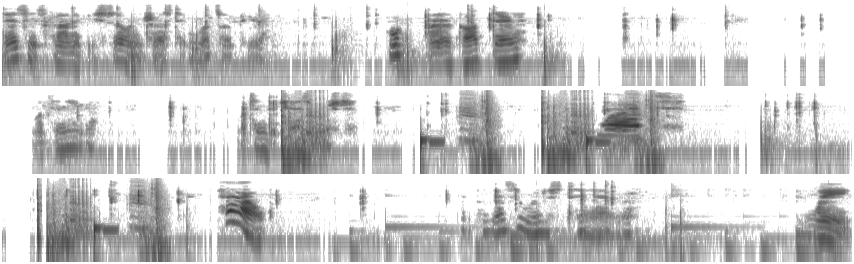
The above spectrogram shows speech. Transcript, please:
This is gonna be so interesting. What's up here? Oh, bird got there. What's in here? What's in the chest first? What? How? That's the weirdest thing ever. Wait.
